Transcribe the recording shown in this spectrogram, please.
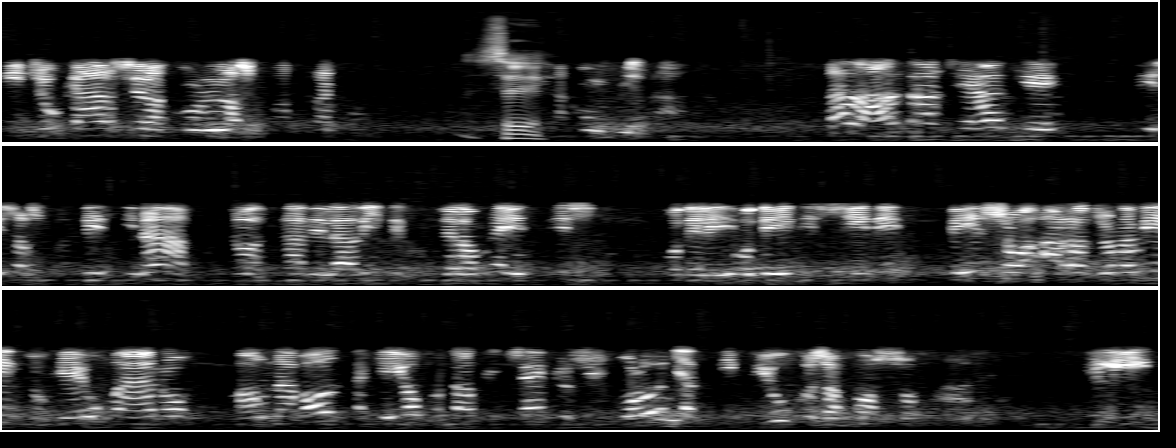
di giocarsela con la squadra sì. conquistata. Dall'altra c'è anche, penso a Spalletti Napoli, no? della lite con De Laurentiis, o, delle, o dei dissidi, penso al ragionamento che è umano, ma una volta che io ho portato in Champions il Bologna, di più cosa posso fare? E lì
